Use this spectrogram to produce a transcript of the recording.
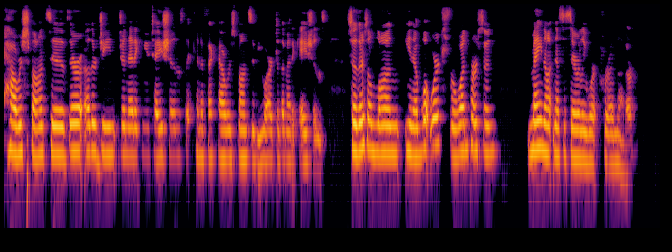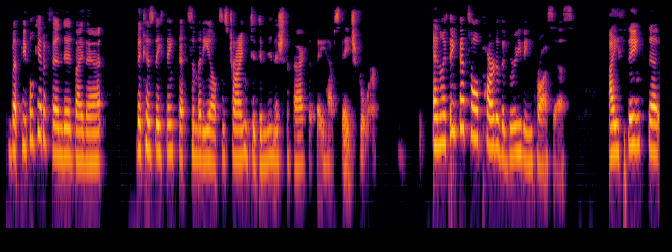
how responsive. There are other gene, genetic mutations that can affect how responsive you are to the medications. So there's a long, you know, what works for one person may not necessarily work for another. But people get offended by that because they think that somebody else is trying to diminish the fact that they have stage four. And I think that's all part of the grieving process. I think that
